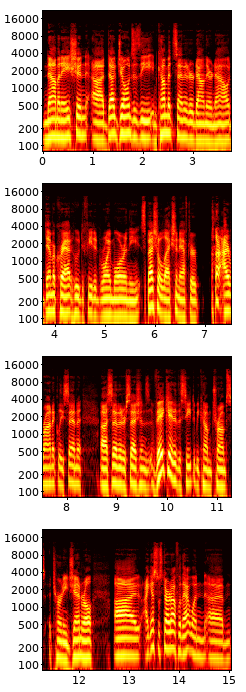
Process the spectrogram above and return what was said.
nomination. Uh, Doug Jones is the incumbent senator down there now, Democrat who defeated Roy Moore in the special election after, ironically, Sen- Senator Sessions vacated the seat to become Trump's attorney general. Uh, I guess we'll start off with that one. Um,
